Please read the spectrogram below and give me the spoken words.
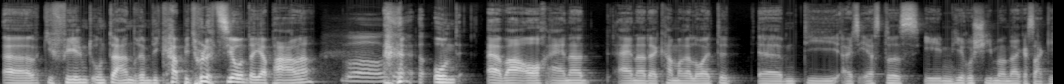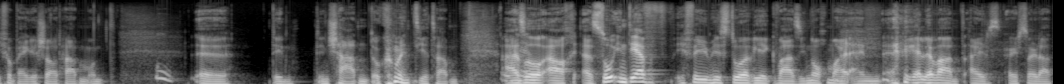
äh, gefilmt, unter anderem die Kapitulation der Japaner. Wow, okay. Und er war auch einer, einer der Kameraleute, ähm, die als erstes in Hiroshima und Nagasaki vorbeigeschaut haben und Uh. äh, den, den Schaden dokumentiert haben. Also auch äh, so in der Filmhistorie quasi nochmal ein relevant als, als Soldat.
